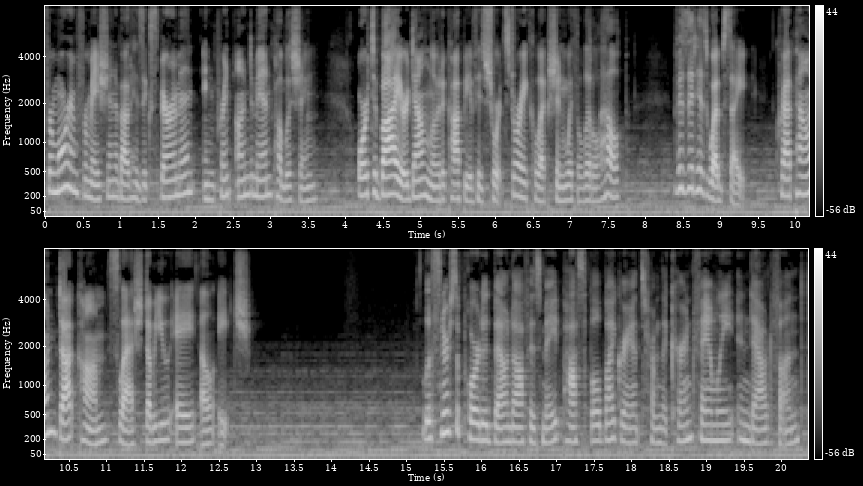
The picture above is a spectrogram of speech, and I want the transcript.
For more information about his experiment in print on demand publishing, or to buy or download a copy of his short story collection with a little help, visit his website, craphound.com slash W-A-L-H. Listener supported Bound Off is made possible by grants from the Kern Family Endowed Fund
